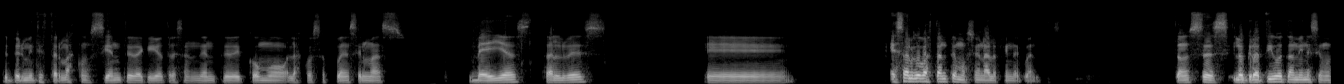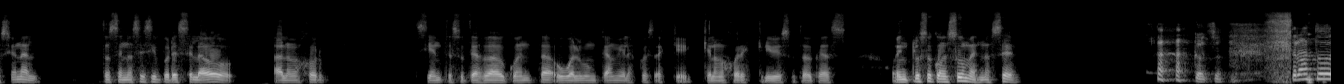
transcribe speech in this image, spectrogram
te permite estar más consciente de aquello trascendente, de cómo las cosas pueden ser más bellas, tal vez, eh, es algo bastante emocional a fin de cuentas. Entonces, lo creativo también es emocional. Entonces, no sé si por ese lado a lo mejor sientes o te has dado cuenta, hubo algún cambio en las cosas que, que a lo mejor escribes o tocas, o incluso consumes, no sé. trato,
